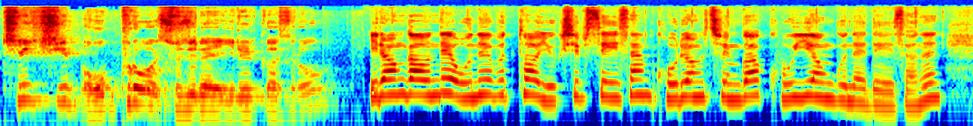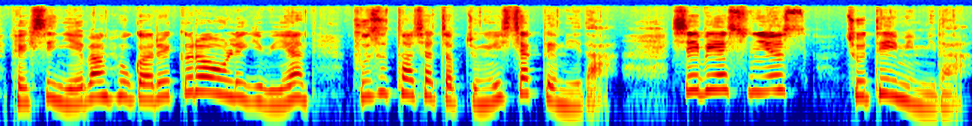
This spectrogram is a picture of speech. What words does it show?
75% 수준에 이를 것으로 이런 가운데 오늘부터 60세 이상 고령층과 고위험군에 대해서는 백신 예방 효과를 끌어올리기 위한 부스터샷 접종이 시작됩니다. CBS 뉴스 조태임입니다.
